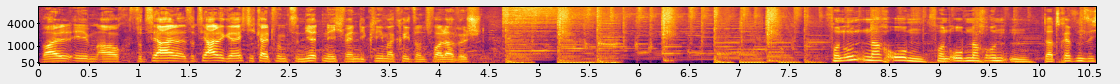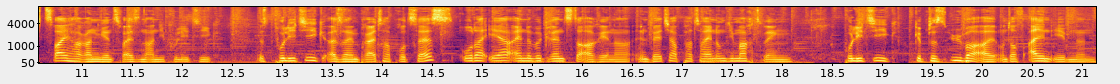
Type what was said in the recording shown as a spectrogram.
weil eben auch soziale, soziale Gerechtigkeit funktioniert nicht, wenn die Klimakrise uns voll erwischt. Von unten nach oben, von oben nach unten, da treffen sich zwei Herangehensweisen an die Politik. Ist Politik also ein breiter Prozess oder eher eine begrenzte Arena, in welcher Parteien um die Macht ringen? Politik gibt es überall und auf allen Ebenen.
